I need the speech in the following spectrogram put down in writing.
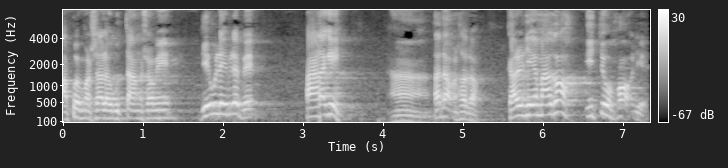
apa masalah hutang suami. Dia boleh beleber. Faham lagi? Ha, tak ada masalah. Kalau dia marah, itu hak dia.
